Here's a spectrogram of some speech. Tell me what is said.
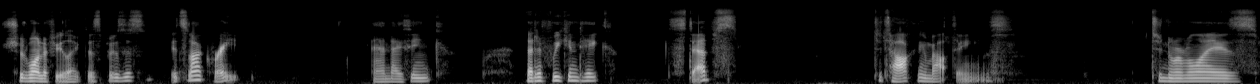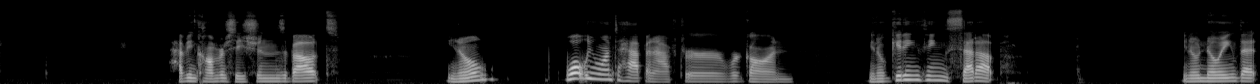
should want to feel like this because it's, it's not great. And I think that if we can take steps to talking about things, to normalize having conversations about, you know, what we want to happen after we're gone, you know, getting things set up, you know, knowing that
